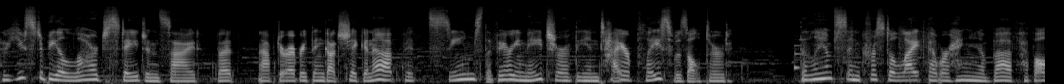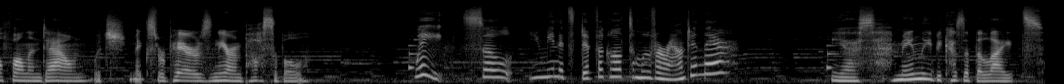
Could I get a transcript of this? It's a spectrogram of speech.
There used to be a large stage inside, but after everything got shaken up, it seems the very nature of the entire place was altered. The lamps and crystal light that were hanging above have all fallen down, which makes repairs near impossible. Wait, so you mean it's difficult to move around in there? Yes, mainly because of the lights.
